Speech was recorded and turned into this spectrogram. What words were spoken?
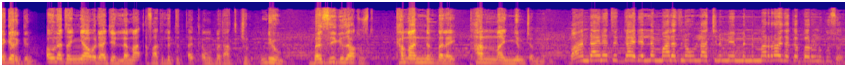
ነገር ግን እውነተኛ ወዳጄን ለማጥፋት ልትጠቀሙበት አትችሉ። እንዲሁም በዚህ ግዛት ውስጥ ከማንም በላይ ታማኝም ጭምር ነው። በአንድ አይነት ሕግ አይደለም ማለት ነው ሁላችንም የምንመራው የተከበሩ ንጉሥ ሆይ።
